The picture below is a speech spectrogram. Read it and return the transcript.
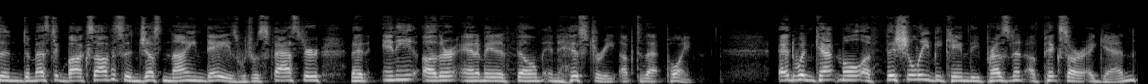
in domestic box office in just nine days, which was faster than any other animated film in history up to that point. Edwin Catmull officially became the president of Pixar again,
